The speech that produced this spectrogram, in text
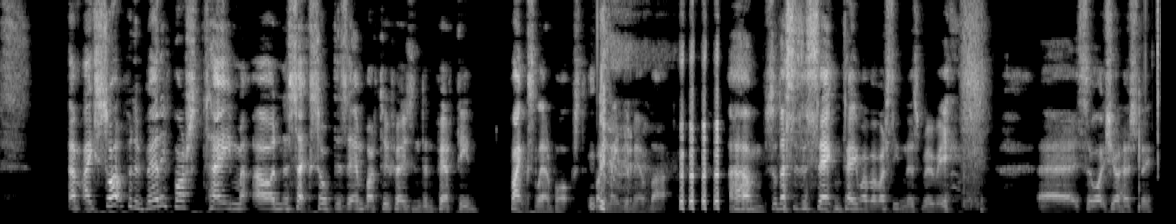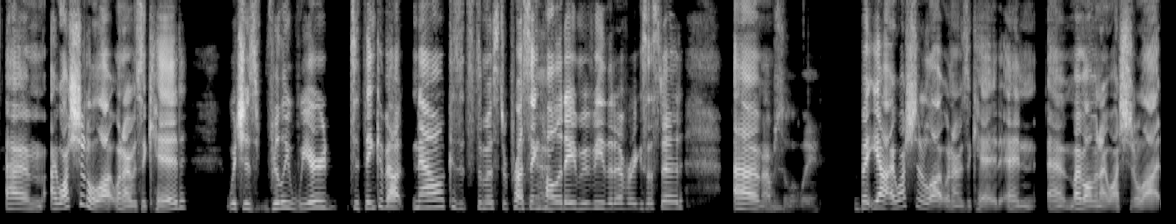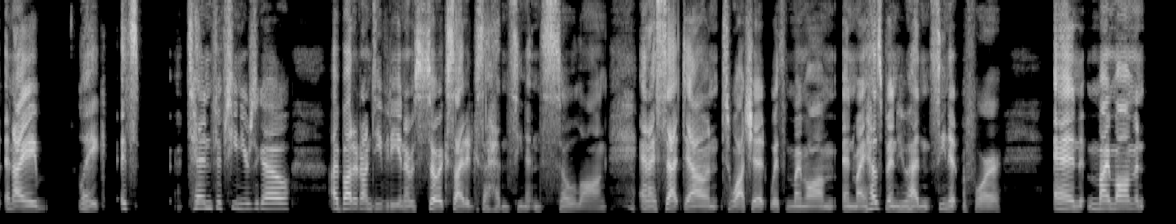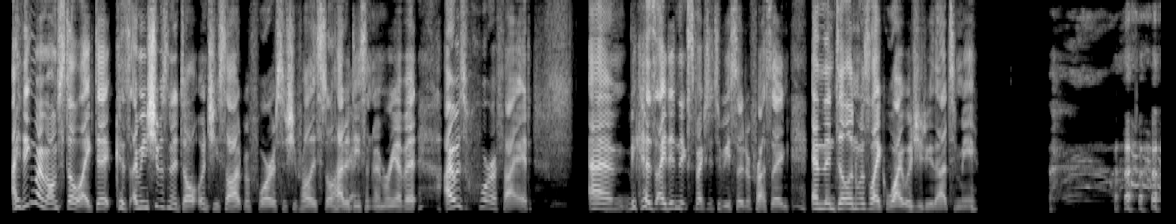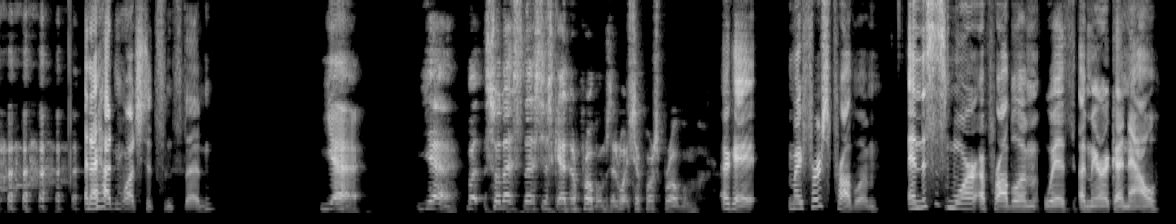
Um, I saw it for the very first time on the 6th of December 2013. Thanks, Letterboxd, for reminding me of that. Um, so this is the second time I've ever seen this movie. uh, so what's your history? Um, I watched it a lot when I was a kid, which is really weird to think about now because it's the most depressing Yeah. holiday movie that ever existed. Um, Absolutely. but yeah, I watched it a lot when I was a kid, and um, my mom and I watched it a lot. And I like it's 10, 15 years ago. I bought it on DVD and I was so excited because I hadn't seen it in so long. And I sat down to watch it with my mom and my husband who hadn't seen it before. And my mom and I think my mom still liked it because I mean, she was an adult when she saw it before, so she probably still had a Yeah. decent memory of it. I was horrified um, because I didn't expect it to be so depressing. And then Dylan was like, Why would you do that to me? And I hadn't watched it since then. yeah. Yeah. But so let's let's just get into problems and What's your first problem? Okay, my first problem, and this is more a problem with America now.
